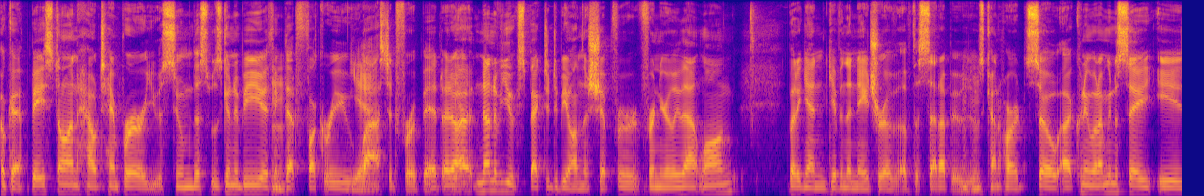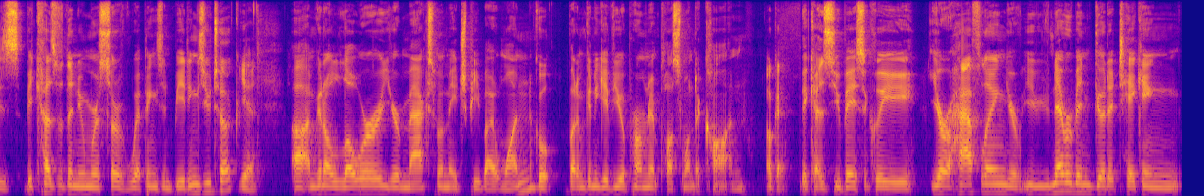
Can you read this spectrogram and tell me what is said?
Okay. Based on how temporary you assumed this was going to be, I think that fuckery Yeah. lasted for a bit. Uh, none of you expected to be on the ship for, for nearly that long. But again, given the nature of, of the setup, it, was- it was kind of hard. So, uh, what I'm going to say is because of the numerous sort of whippings and beatings you took, Yeah. uh, I'm going to lower your maximum HP by one. Cool. But I'm going to give you a permanent plus one to con. Okay. Because you basically you're a halfling. You're you've never been good at taking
